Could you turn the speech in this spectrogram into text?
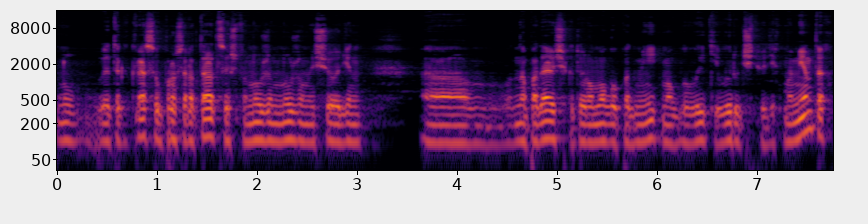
ну, это как раз вопрос ротации, что нужен, нужен еще один Э, нападающий, которого могу подменить, мог бы выйти и выручить в этих моментах.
